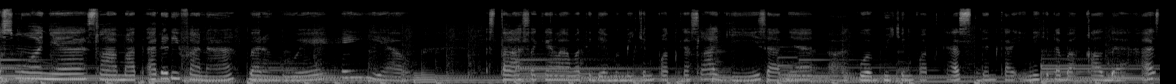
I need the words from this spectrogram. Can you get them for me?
semuanya, selamat ada di Fana bareng gue, Hey Yao. Setelah sekian lama tidak membuat podcast lagi, saatnya uh, gue bikin podcast dan kali ini kita bakal bahas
